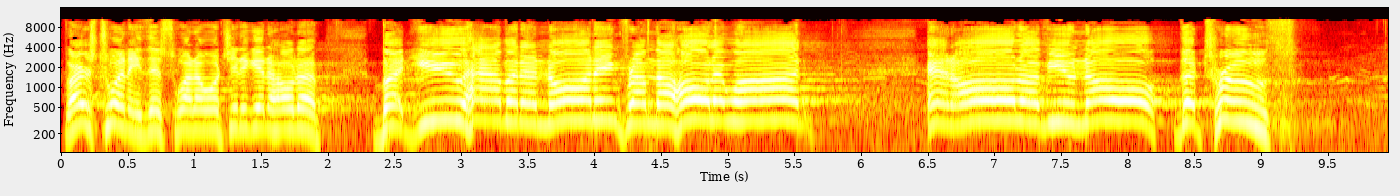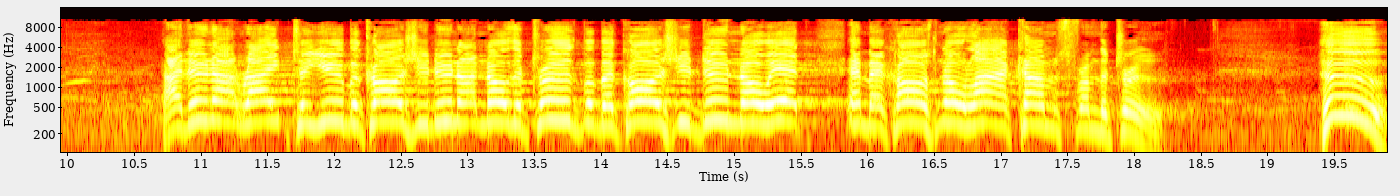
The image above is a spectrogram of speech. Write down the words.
Verse 20, this is what I want you to get a hold of. But you have an anointing from the Holy One, and all of you know the truth. I do not write to you because you do not know the truth, but because you do know it, and because no lie comes from the truth. Who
